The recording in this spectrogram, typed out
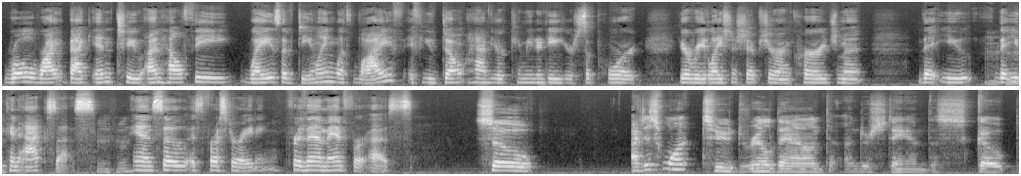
roll right back into unhealthy ways of dealing with life if you don't have your community, your support, your relationships, your encouragement that you that you can access. And so it's frustrating for them and for us. So, I just want to drill down to understand the scope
